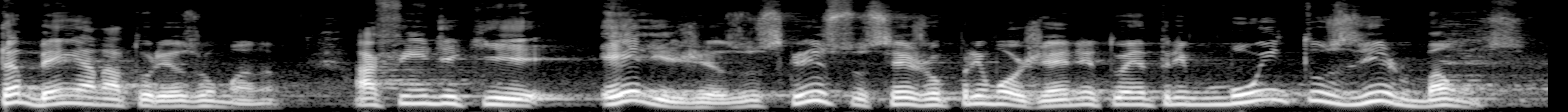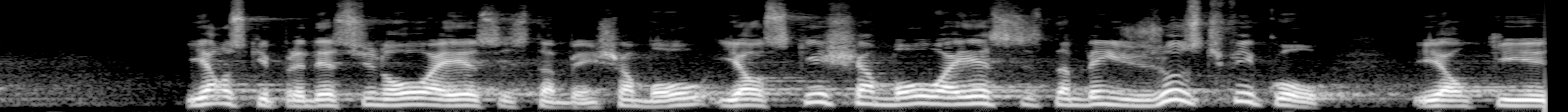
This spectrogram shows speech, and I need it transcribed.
também a natureza humana, a fim de que ele, Jesus Cristo, seja o primogênito entre muitos irmãos. E aos que predestinou, a esses também chamou, e aos que chamou, a esses também justificou, e ao que,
